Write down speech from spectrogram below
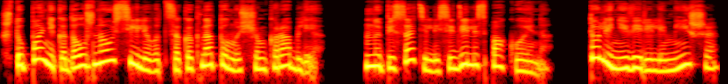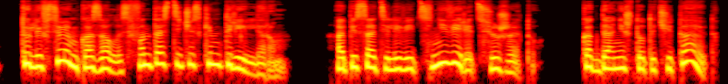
что паника должна усиливаться, как на тонущем корабле. Но писатели сидели спокойно. То ли не верили Мише, то ли все им казалось фантастическим триллером. А писатели ведь не верят сюжету. Когда они что-то читают,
